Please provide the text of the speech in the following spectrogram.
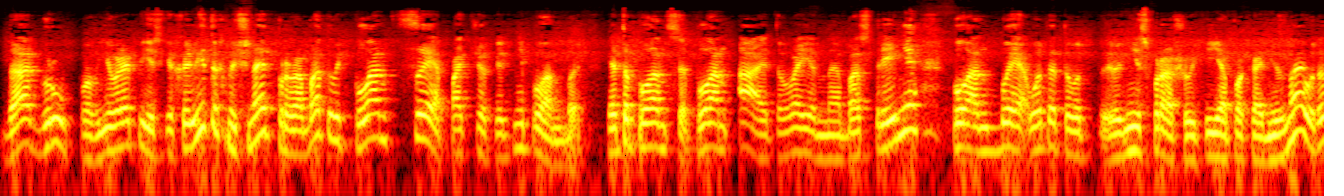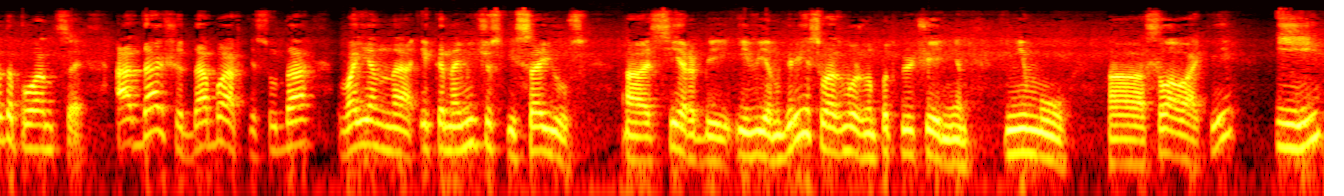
да, группа в европейских элитах начинает прорабатывать план С, подчеркивает, не план Б. Это план С. План А – это военное обострение. План Б, вот это вот, э, не спрашивайте, я пока не знаю, вот это план С. А дальше добавьте сюда военно-экономический союз а, Сербии и Венгрии с возможным подключением к нему а, Словакии и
